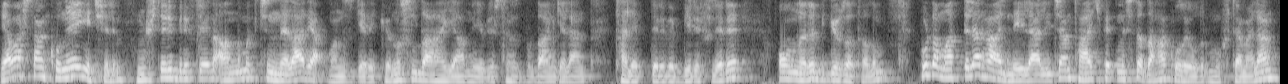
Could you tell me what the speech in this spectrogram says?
Yavaştan konuya geçelim. Müşteri brieflerini anlamak için neler yapmanız gerekiyor? Nasıl daha iyi anlayabilirsiniz buradan gelen talepleri ve briefleri? Onları bir göz atalım. Burada maddeler halinde ilerleyeceğim. Takip etmesi de daha kolay olur muhtemelen.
